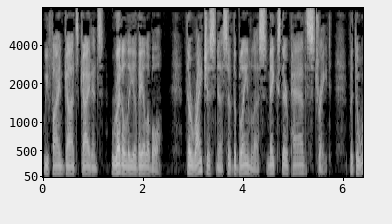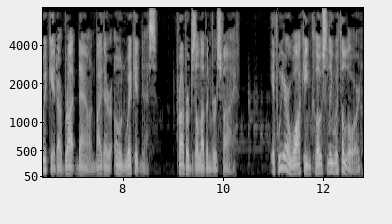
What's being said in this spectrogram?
We find God's guidance readily available. The righteousness of the blameless makes their paths straight, but the wicked are brought down by their own wickedness. Proverbs 11 verse 5. If we are walking closely with the Lord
